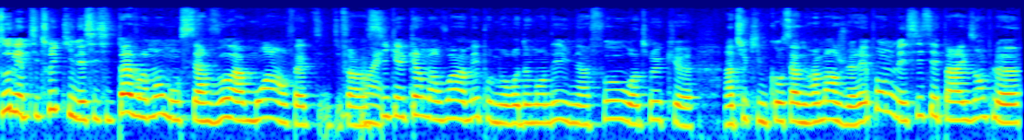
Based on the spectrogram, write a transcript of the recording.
tous les petits trucs qui nécessitent pas vraiment mon cerveau à moi en fait. Enfin, si quelqu'un m'envoie un mail pour me redemander une info ou un truc, un truc qui me concerne vraiment, je vais répondre. Mais si c'est par exemple,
